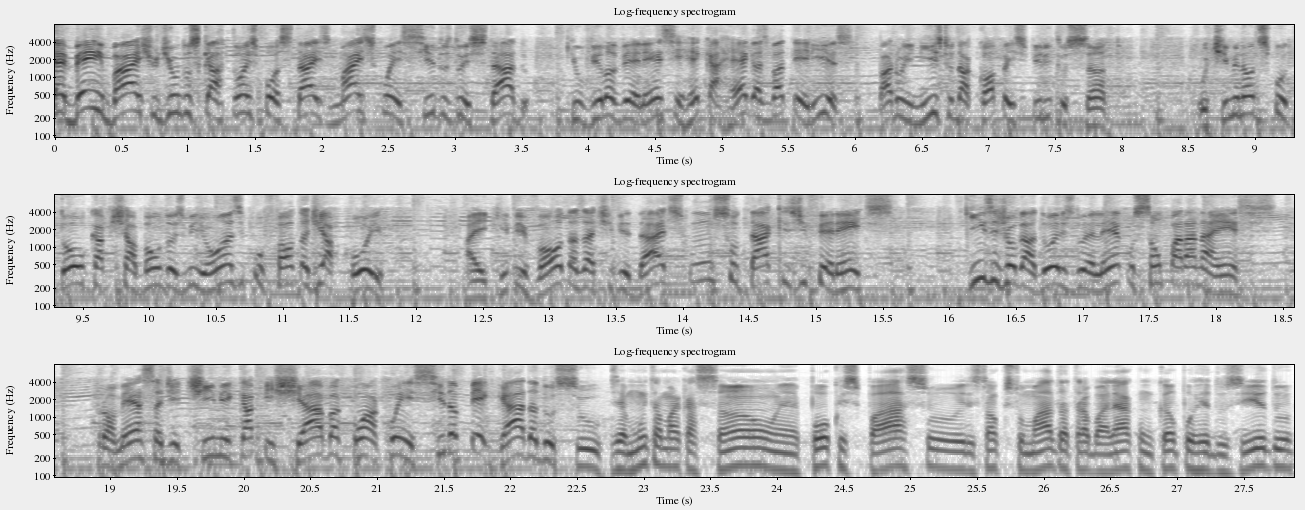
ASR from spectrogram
É bem embaixo de um dos cartões postais mais conhecidos do estado que o Vila Velense recarrega as baterias para o início da Copa Espírito Santo. O time não disputou o Capixabão 2011 por falta de apoio. A equipe volta às atividades com sotaques diferentes. 15 jogadores do elenco são paranaenses. Promessa de time capixaba com a conhecida pegada do Sul. É muita marcação, é pouco espaço, eles estão acostumados a trabalhar com campo reduzido.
